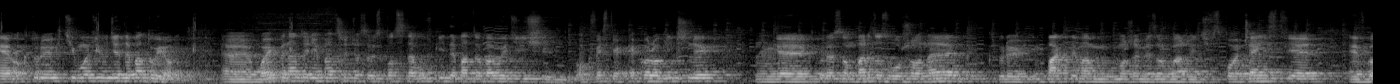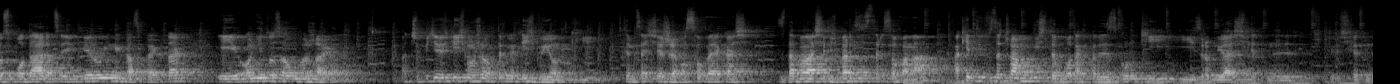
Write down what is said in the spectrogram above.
e, o których ci młodzi ludzie debatują. E, Bo jakby na to nie patrzeć, osoby z podstawówki debatowały dziś o kwestiach ekologicznych, które są bardzo złożone, których impakty mam, możemy zauważyć w społeczeństwie, w gospodarce i w wielu innych aspektach i oni to zauważają. A czy widziałeś kiedyś może od tego jakieś wyjątki? W tym sensie, że osoba jakaś zdawała się być bardzo zestresowana, a kiedy już zaczęła mówić, to było tak naprawdę z górki i zrobiła świetny, świetny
